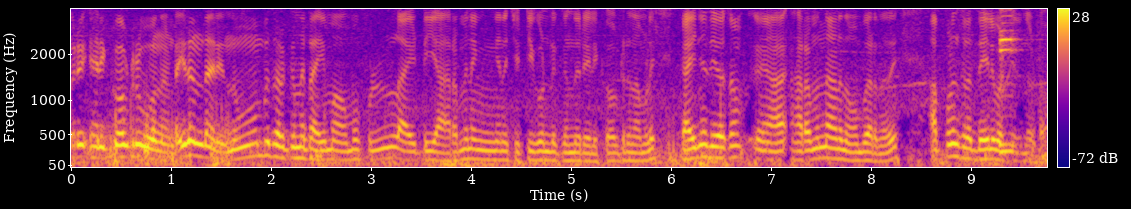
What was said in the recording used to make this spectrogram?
ഒരു ഹെലികോപ്റ്റർ പോകുന്നുണ്ട്. ഇതെന്തായാലും നോമ്പ് തുറക്കുന്ന ടൈം ആകുമ്പോൾ ഫുള്ളായിട്ട് ഈ അറമിനെ ഇങ്ങനെ ചുറ്റിക്കൊണ്ട് നിൽക്കുന്ന ഒരു ഹെലികോപ്റ്റർ നമ്മൾ കഴിഞ്ഞ ദിവസം അറമെന്നാണ് നോമ്പ് പറഞ്ഞത് അപ്പോഴും ശ്രദ്ധയിൽ പെട്ടിരുന്നു കേട്ടോ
